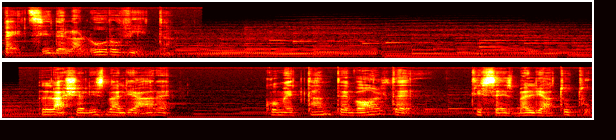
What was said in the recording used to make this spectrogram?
pezzi della loro vita. Lasciali sbagliare come tante volte ti sei sbagliato tu.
